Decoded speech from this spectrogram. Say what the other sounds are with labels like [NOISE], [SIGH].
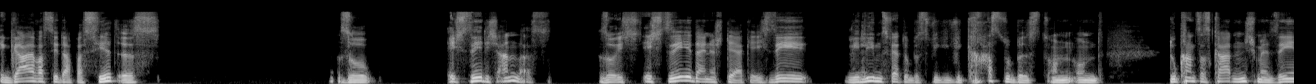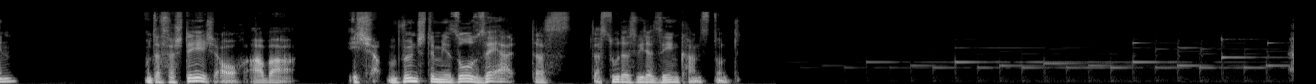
egal was dir da passiert ist, so, ich sehe dich anders. So, ich, ich sehe deine Stärke, ich sehe, wie liebenswert du bist, wie, wie krass du bist und, und du kannst das gerade nicht mehr sehen. Und das verstehe ich auch, aber ich wünschte mir so sehr, dass, dass du das wieder sehen kannst und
